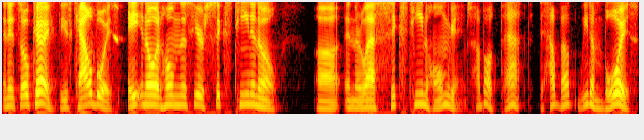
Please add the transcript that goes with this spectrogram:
and it's okay. These Cowboys, 8 0 at home this year, 16 0 uh, in their last 16 home games. How about that? How about we them boys?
